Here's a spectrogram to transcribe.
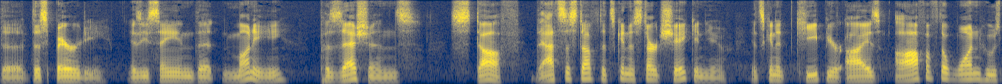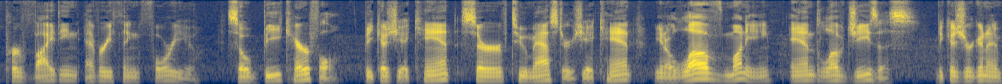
the disparity? Is he saying that money, possessions, stuff, that's the stuff that's going to start shaking you? It's going to keep your eyes off of the one who's providing everything for you. So be careful. Because you can't serve two masters. You can't, you know, love money and love Jesus because you're going to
